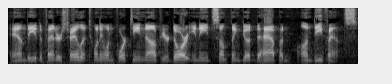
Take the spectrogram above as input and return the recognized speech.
And the defenders trail at 21 14. Now, if you're Dordt, you need something good to happen on defense.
